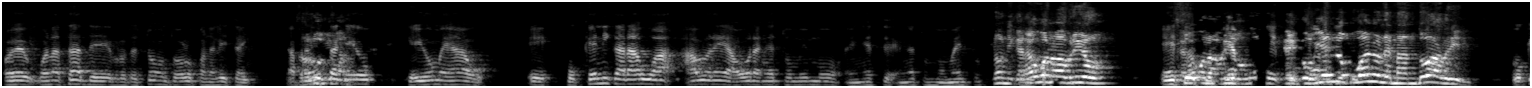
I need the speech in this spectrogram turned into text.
Oye, buenas tardes, protestón, todos los panelistas ahí. La pregunta que yo, que yo me hago, eh, ¿por qué Nicaragua abre ahora en estos mismos, en este, en estos momentos? No, Nicaragua no abrió, Nicaragua no ¿por qué abrió. El gobierno cubano le mandó a abrir. Ok,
